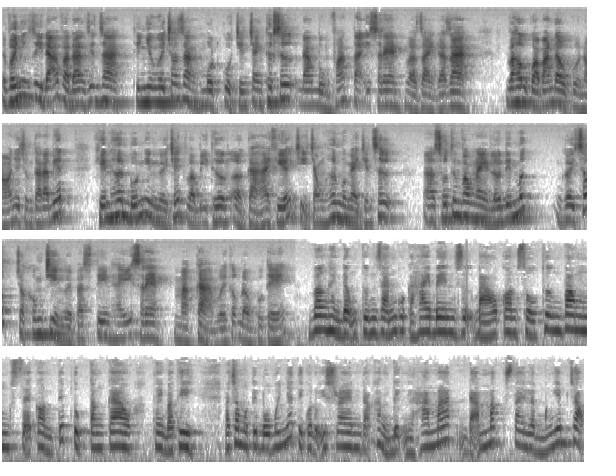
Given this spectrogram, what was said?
Với những gì đã và đang diễn ra thì nhiều người cho rằng một cuộc chiến tranh thực sự đang bùng phát tại Israel và giải Gaza – và hậu quả ban đầu của nó như chúng ta đã biết khiến hơn 4.000 người chết và bị thương ở cả hai phía chỉ trong hơn một ngày chiến sự. À, số thương vong này lớn đến mức gây sốc cho không chỉ người Palestine hay Israel mà cả với cộng đồng quốc tế. Vâng, hành động cứng rắn của cả hai bên dự báo con số thương vong sẽ còn tiếp tục tăng cao, thầy bà Thi. Và trong một tuyên bố mới nhất thì quân đội Israel đã khẳng định là Hamas đã mắc sai lầm nghiêm trọng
